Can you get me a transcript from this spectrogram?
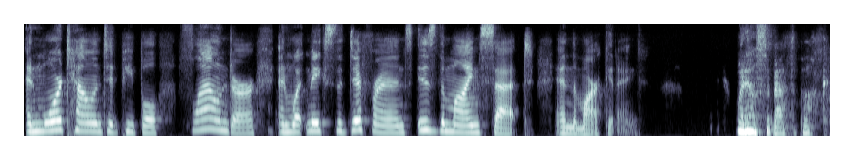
and more talented people flounder. And what makes the difference is the mindset and the marketing. What else about the book?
